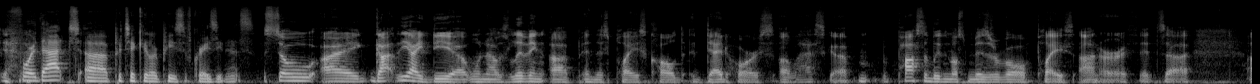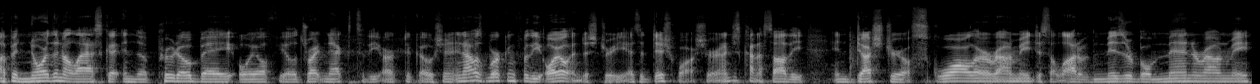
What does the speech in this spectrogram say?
Yeah. for that uh, particular piece of craziness? So I got the idea when I was living up in this place called Deadhorse, Alaska, possibly the most miserable place on earth. It's uh, up in northern Alaska in the Prudhoe Bay oil fields, right next to the Arctic Ocean. And I was working for the oil industry as a dishwasher, and I just kind of saw the industrial squalor around me, just a lot of miserable men around me,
